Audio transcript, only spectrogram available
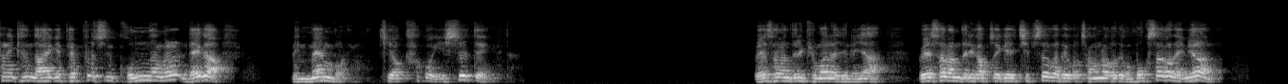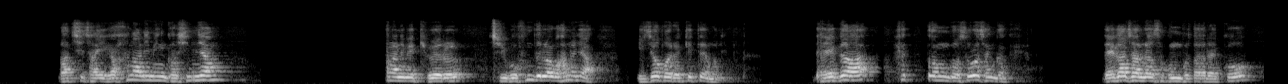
하나님께서 나에게 베풀어 주신 권능을 내가 remembering, 기억하고 있을 때입니다. 왜 사람들이 교만해지느냐? 왜 사람들이 갑자기 집사가 되고 장로가 되고 목사가 되면 마치 자기가 하나님인 것이냐? 하나님의 교회를 쥐고 흔들라고 하느냐? 잊어버렸기 때문입니다. 내가 했던 것으로 생각해요. 내가 잘나서 공부 잘했고,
